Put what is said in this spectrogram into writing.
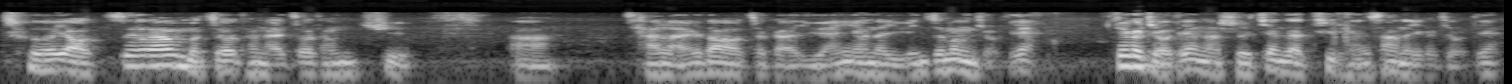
车要这么折腾来折腾去，啊，才来到这个元阳的云之梦酒店。这个酒店呢是建在梯田上的一个酒店。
